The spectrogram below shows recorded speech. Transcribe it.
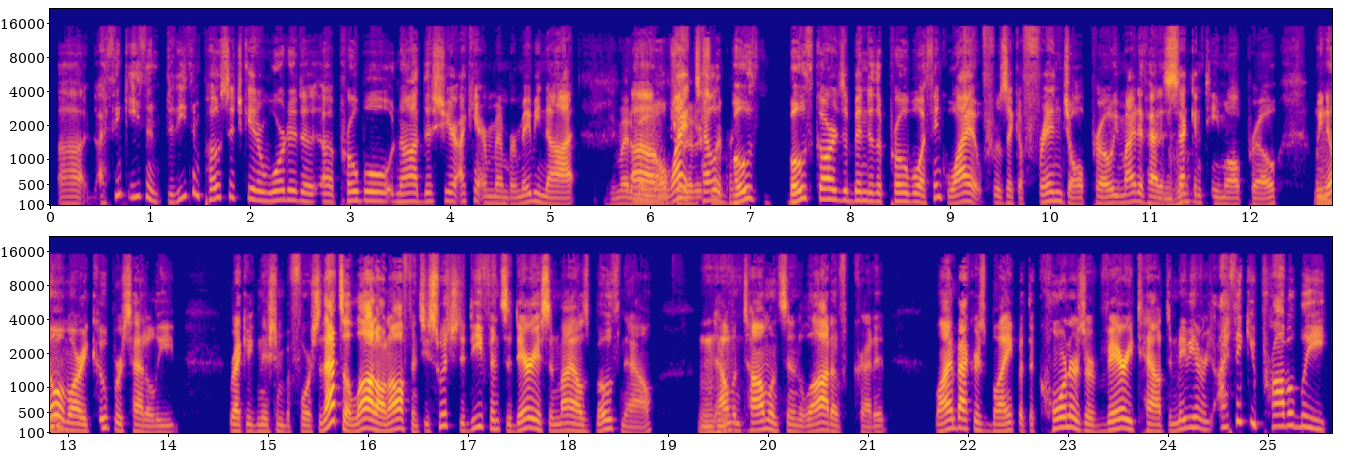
Uh, I think Ethan did Ethan Pocic get awarded a, a, Pro Bowl nod this year? I can't remember. Maybe not. He might have been um, Wyatt Teller. Both both guards have been to the Pro Bowl. I think Wyatt was like a fringe All Pro. He might have had a mm-hmm. second team All Pro. We mm-hmm. know Amari Cooper's had elite recognition before. So that's a lot on offense. You switch to defense, Darius and Myles both now. Mm-hmm. Dalvin Tomlinson, a lot of credit. Linebackers blank, but the corners are very talented. Maybe every, I think you probably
